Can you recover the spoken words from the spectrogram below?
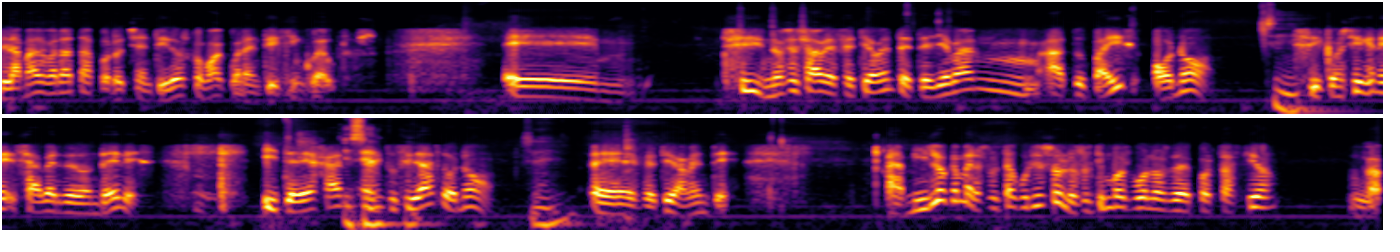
la más barata por 82,45 euros. Eh, sí, no se sabe efectivamente, te llevan a tu país o no, Sí, si consiguen saber de dónde eres y te dejan en tu ciudad o no. sí. Eh, efectivamente. A mí lo que me resulta curioso, los últimos vuelos de deportación, la,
